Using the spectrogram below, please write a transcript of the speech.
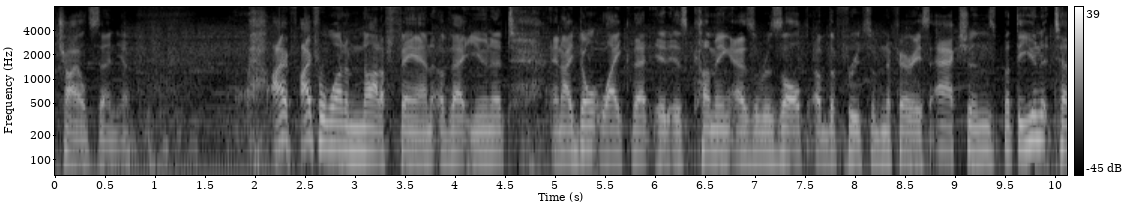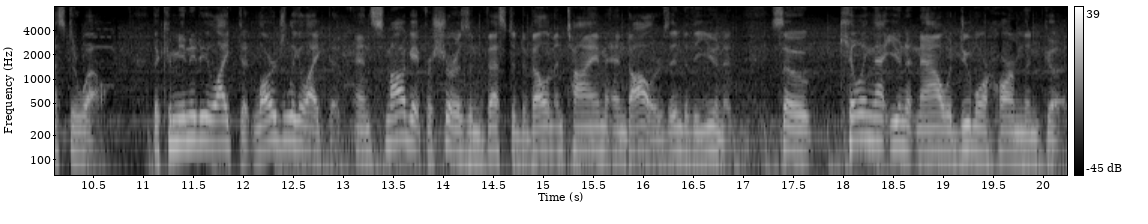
Child Senya. I, I, for one, am not a fan of that unit, and I don't like that it is coming as a result of the fruits of nefarious actions, but the unit tested well. The community liked it, largely liked it, and Smilegate for sure has invested development time and dollars into the unit, so killing that unit now would do more harm than good.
